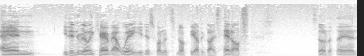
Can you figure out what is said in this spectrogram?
and you didn't really care about winning. You just wanted to knock the other guy's head off, sort of thing.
